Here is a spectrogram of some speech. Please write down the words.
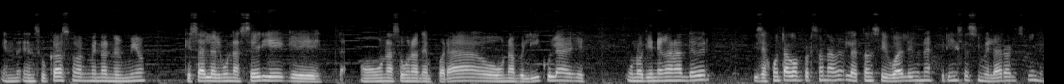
en, en su caso, al menos en el mío, que sale alguna serie que o una segunda temporada o una película que uno tiene ganas de ver y se junta con personas a verla, entonces igual es una experiencia similar al cine.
